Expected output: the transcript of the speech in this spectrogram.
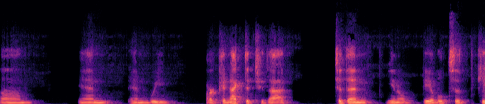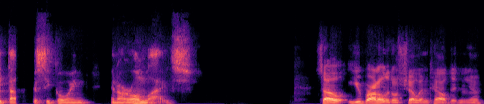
um, and and we are connected to that to then you know be able to keep that legacy going in our own lives. So you brought a little show and tell, didn't you?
